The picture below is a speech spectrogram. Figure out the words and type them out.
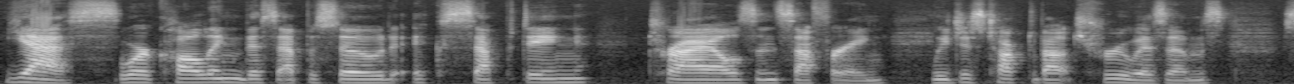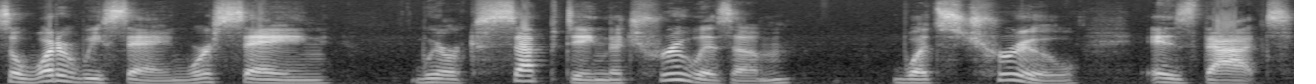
Yes, we're calling this episode Accepting Trials and Suffering. We just talked about truisms. So, what are we saying? We're saying we're accepting the truism. What's true is that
